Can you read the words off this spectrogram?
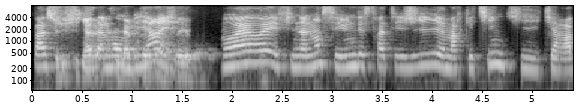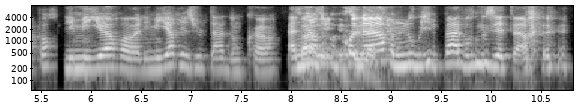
pas suffisamment bien. Et, ouais. ouais, et finalement, c'est une des stratégies marketing qui, qui rapporte les meilleurs, euh, les meilleurs résultats. Donc, euh, amis entrepreneurs, n'oubliez pas vos newsletters.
